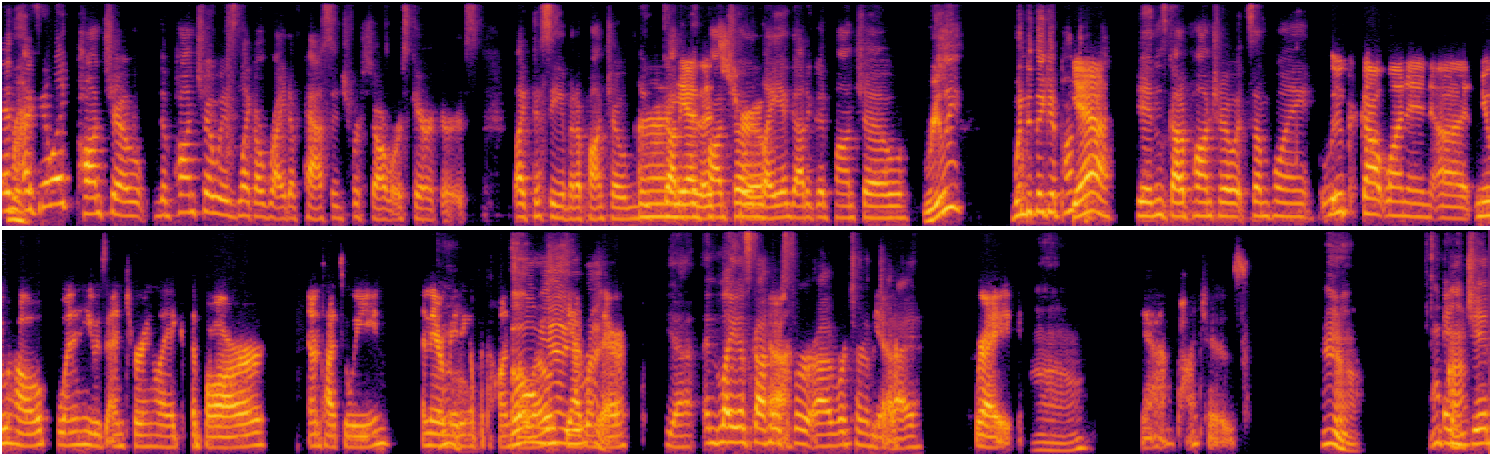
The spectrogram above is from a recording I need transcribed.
And Right. I feel like poncho, the poncho is like a rite of passage for Star Wars characters. Like to see him in a poncho. Luke Uh, got a yeah, good poncho. true. Leia got a good poncho. Really? When did they get poncho? Yeah. Jyn's got a poncho at some point. Luke got one in uh New Hope when he was entering like the bar on Tatooine and they were Oh. meeting up with Han Solo. Oh, yeah, he you're one right. there. Yeah. And Leia's got hers for uh, Return of the Yeah. Jedi. Right. Uh, Yeah, ponchos. yeah. Okay. And Jyn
